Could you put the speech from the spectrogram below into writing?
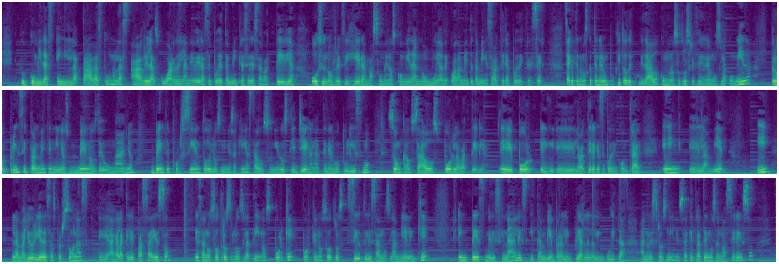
comidas enlatadas que uno las abre, las guarda en la nevera, se puede también crecer esa bacteria o si uno refrigera más o menos comida no muy adecuadamente, también esa bacteria puede crecer. O sea que tenemos que tener un poquito de cuidado como nosotros refrigeremos la comida, pero principalmente en niños menos de un año, 20% de los niños aquí en Estados Unidos que llegan a tener botulismo son causados por la bacteria, eh, por eh, la bacteria que se puede encontrar en eh, la miel. Y la mayoría de esas personas eh, a la que le pasa eso es a nosotros los latinos. ¿Por qué? Porque nosotros sí utilizamos la miel en qué? En test medicinales y también para limpiarle la lingüita a nuestros niños. O sea que tratemos de no hacer eso,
